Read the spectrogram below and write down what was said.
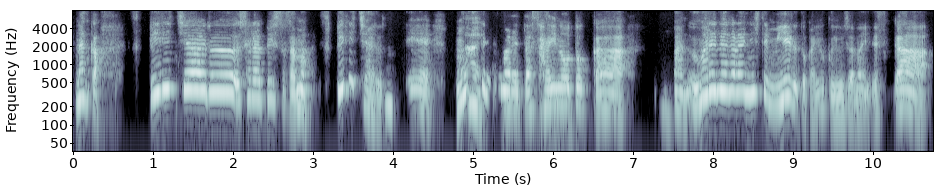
なんか、スピリチュアルセラピストさん、まあ、スピリチュアルって持って生まれた才能とか、はい、あの生まれながらにして見えるとかよく言うじゃないですか。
